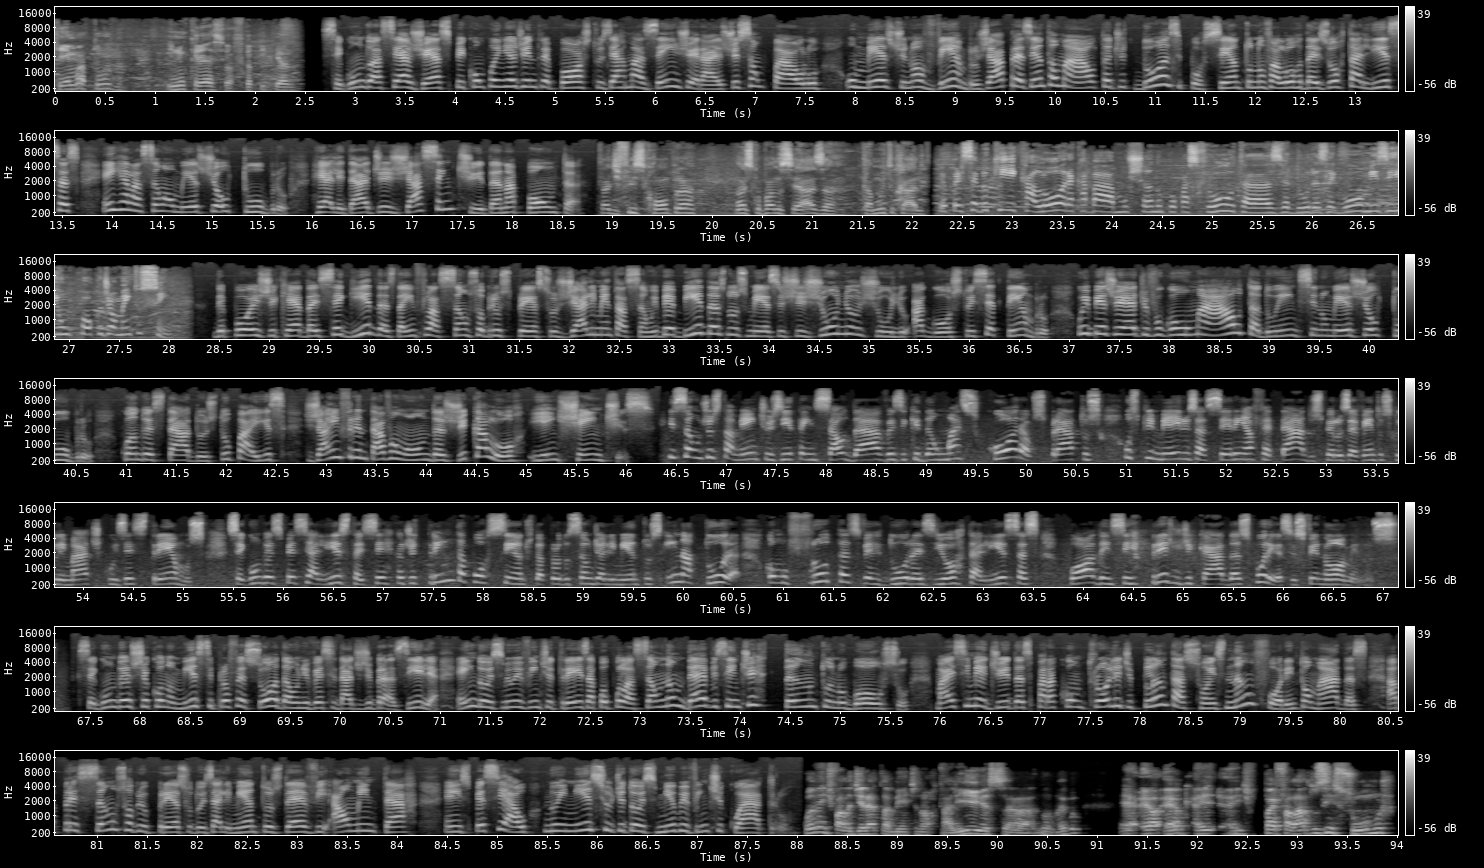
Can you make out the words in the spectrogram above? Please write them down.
Queima tudo e não cresce, ó, fica pequeno. Segundo a CEAGESP, Companhia de Entrepostos e Armazéns Gerais de São Paulo, o mês de novembro já apresenta uma alta de 12% no valor das hortaliças em relação ao mês de outubro, realidade já sentida na ponta. Tá difícil compra, nós comprar no Ceasa, tá muito caro. Eu percebo que calor acaba murchando um pouco as frutas, verduras, legumes e um pouco de aumento sim. Depois de quedas seguidas da inflação sobre os preços de alimentação e bebidas nos meses de junho, julho, agosto e setembro, o IBGE divulgou uma alta do índice no mês de outubro, quando estados do país já enfrentavam ondas de calor e enchentes. E são justamente os itens saudáveis e que dão mais cor aos pratos os primeiros a serem afetados pelos eventos climáticos extremos. Segundo especialistas, cerca de 30% da produção de alimentos in natura, como frutas, verduras e hortaliças, podem ser prejudicadas por esses fenômenos. Segundo este economista e professor da Universidade de Brasília, em 2023 a população não deve sentir tanto no bolso, mas se medidas para controle de plantações não forem tomadas, a pressão sobre o preço dos alimentos deve aumentar, em especial no início de 2024. Quando a gente fala diretamente na hortaliça, no, é, é, é, a gente vai falar dos insumos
